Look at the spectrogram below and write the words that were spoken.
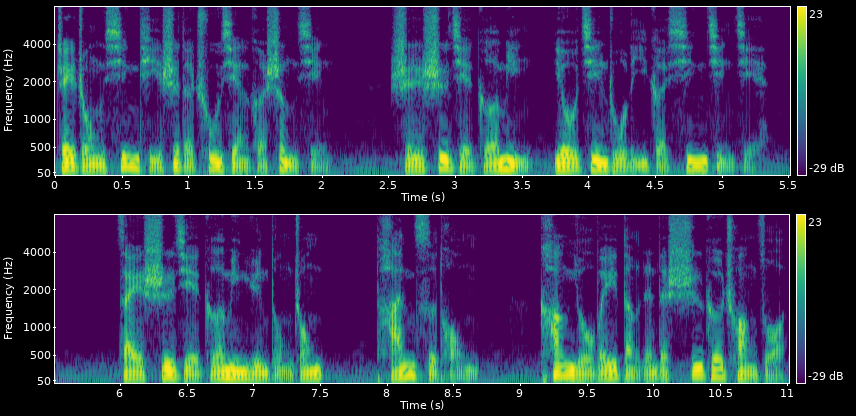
这种新体式的出现和盛行，使诗界革命又进入了一个新境界。在诗界革命运动中，谭嗣同、康有为等人的诗歌创作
